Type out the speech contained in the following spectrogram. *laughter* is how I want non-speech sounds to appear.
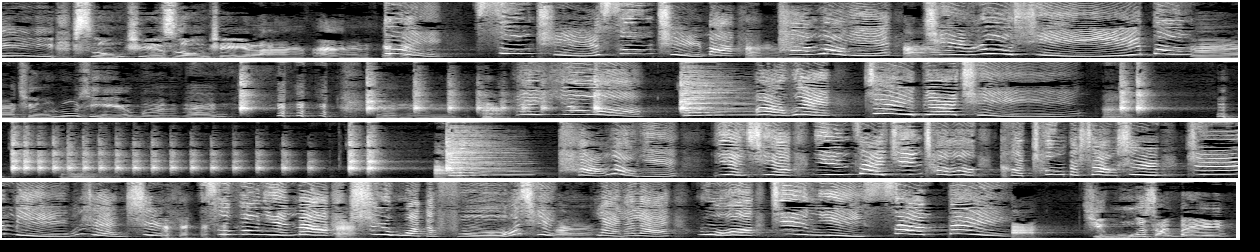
松弛松弛啦。对，松弛松弛嘛。唐老爷，请入席吧。啊，请入席吧。*laughs* 士，赐封您呐是我的福气。来来来，我敬你三杯。啊，敬我三杯。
